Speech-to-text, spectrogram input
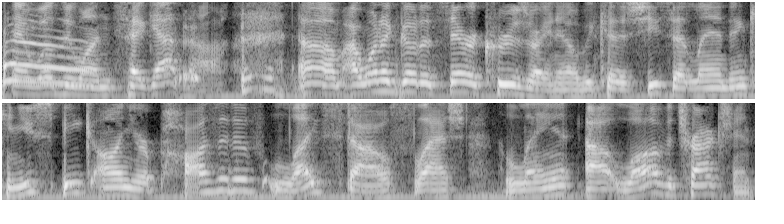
and we'll do one together. Um, I want to go to Sarah Cruz right now because she said, Landon, can you speak on your positive lifestyle slash land, uh, law of attraction?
